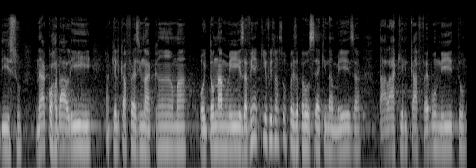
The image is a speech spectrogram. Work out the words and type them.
disso, né? Acordar ali, aquele cafezinho na cama, ou então na mesa. Vem aqui, eu fiz uma surpresa para você aqui na mesa. Tá lá aquele café bonito.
